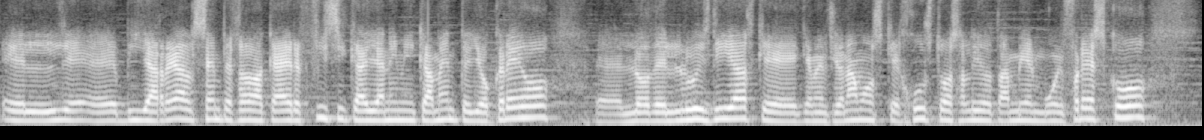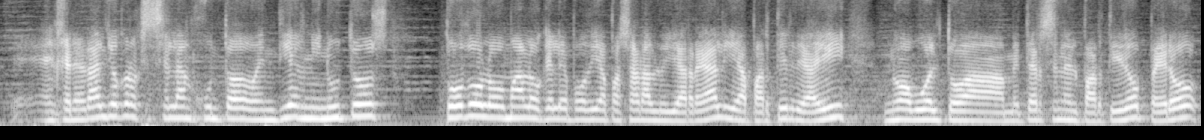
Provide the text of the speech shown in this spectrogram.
el eh, Villarreal se ha empezado a caer física y anímicamente yo creo, eh, lo de Luis Díaz que, que mencionamos que justo ha salido también muy fresco, en general yo creo que se le han juntado en 10 minutos todo lo malo que le podía pasar al Villarreal y a partir de ahí no ha vuelto a meterse en el partido, pero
